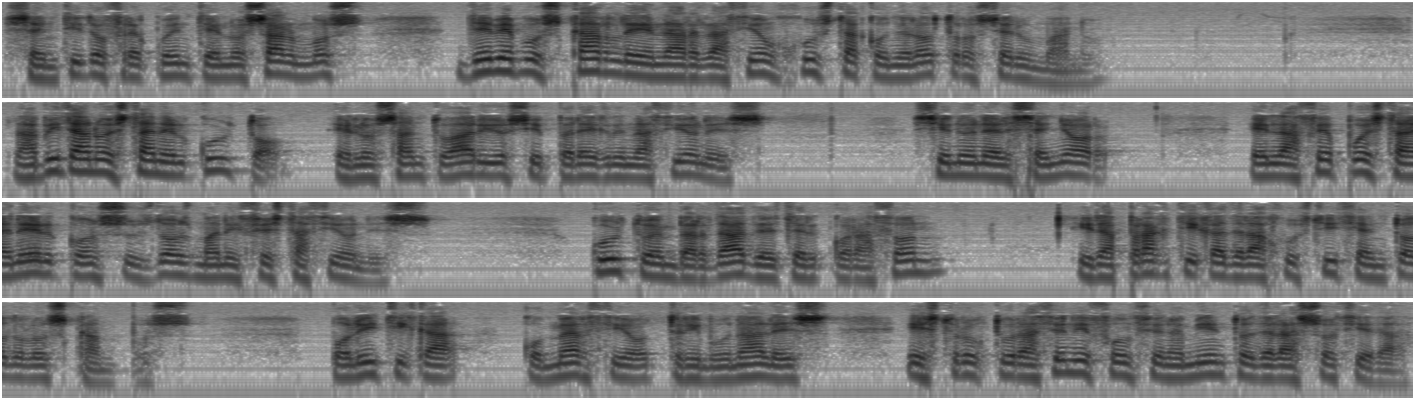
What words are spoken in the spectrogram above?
sentido frecuente en los salmos, debe buscarle en la relación justa con el otro ser humano. La vida no está en el culto, en los santuarios y peregrinaciones, sino en el Señor, en la fe puesta en Él con sus dos manifestaciones, culto en verdad desde el corazón y la práctica de la justicia en todos los campos, política, comercio, tribunales, estructuración y funcionamiento de la sociedad.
